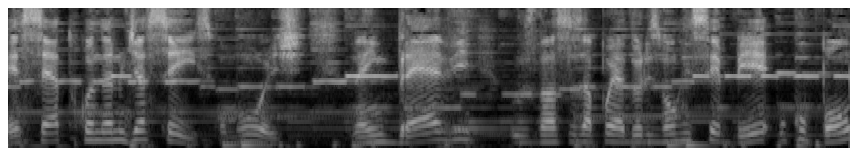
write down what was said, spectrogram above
exceto quando é no dia 6, como hoje. Né? Em breve, os nossos apoiadores vão receber o cupom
